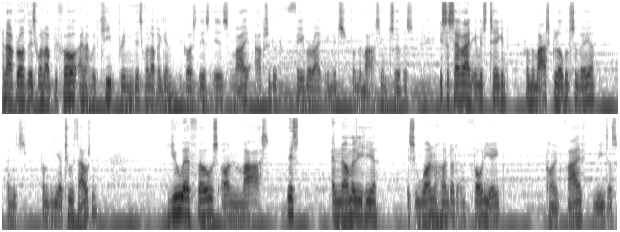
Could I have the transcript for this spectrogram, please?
And I brought this one up before, and I will keep bringing this one up again because this is my absolute favorite image from the Martian surface. It's a satellite image taken from the Mars Global Surveyor, and it's from the year 2000. UFOs on Mars. This anomaly here is 148.5 meters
